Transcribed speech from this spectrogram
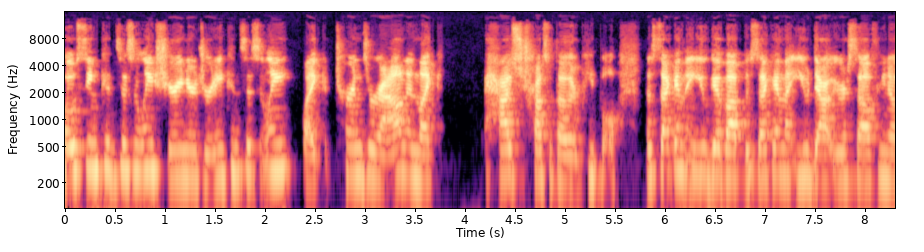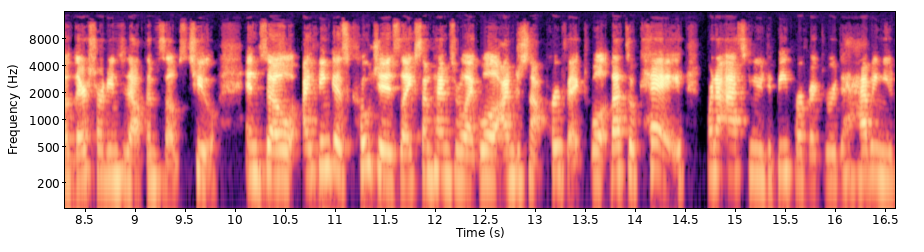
posting consistently, sharing your journey consistently, like turns around and like has trust with other people. The second that you give up, the second that you doubt yourself, you know, they're starting to doubt themselves too. And so I think as coaches, like sometimes we're like, well, I'm just not perfect. Well, that's okay. We're not asking you to be perfect. We're having you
